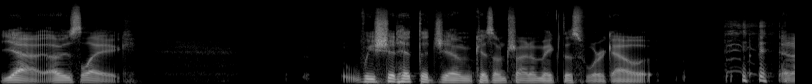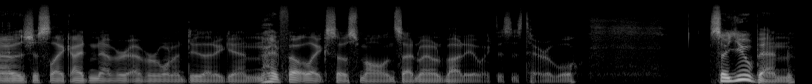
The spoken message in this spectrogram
Yeah, I was like, we should hit the gym because I'm trying to make this work out. and I was just like, I'd never ever want to do that again. I felt like so small inside my own body. I'm like, this is terrible. So you, Ben,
